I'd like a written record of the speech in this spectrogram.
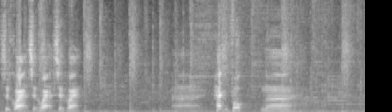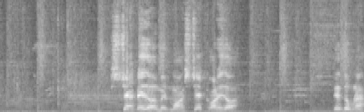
Sức khỏe sức khỏe sức khỏe. À, hạnh phúc. À, stress đây rồi mệt mỏi stress có đây rồi. Tiếp tục nào.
